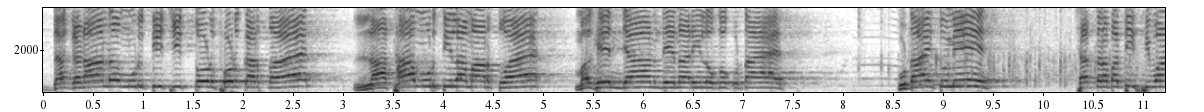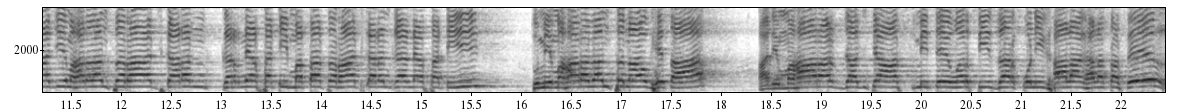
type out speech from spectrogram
दगडानं मूर्तीची तोडफोड करतोय लाथा मूर्तीला मारतोय. मग हे ज्ञान देणारी लोक कुठं आहेत? कुठं आहे तुम्ही? छत्रपती शिवाजी महाराजांचं राजकारण करण्यासाठी मताचं राजकारण करण्यासाठी तुम्ही महाराजांचं नाव घेता. आणि महाराजांच्या अस्मितेवरती जर कोणी घाला घालत असेल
